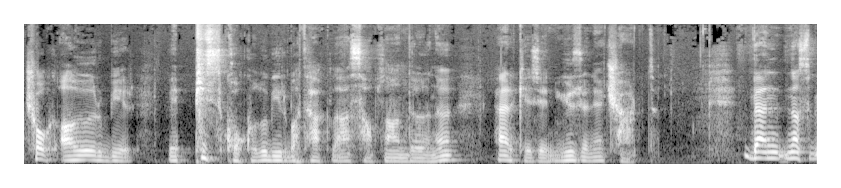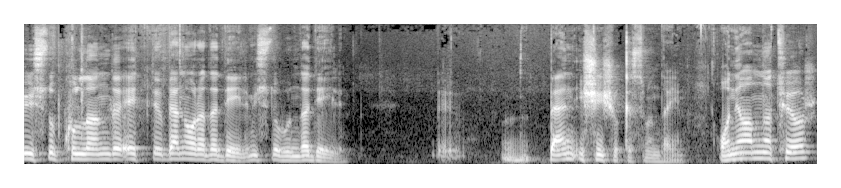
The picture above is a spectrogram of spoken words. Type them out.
çok ağır bir ve pis kokulu bir bataklığa saplandığını herkesin yüzüne çarptı. Ben nasıl bir üslup kullandı, etti, ben orada değilim, üslubunda değilim. Ben işin şu kısmındayım. O ne anlatıyor?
